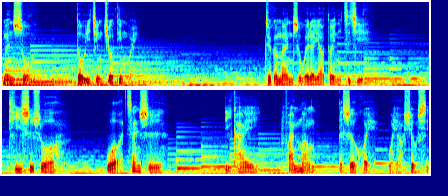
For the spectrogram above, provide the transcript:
门锁都已经就定位。这个门是为了要对你自己提示说：“我暂时离开繁忙的社会，我要休息。”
